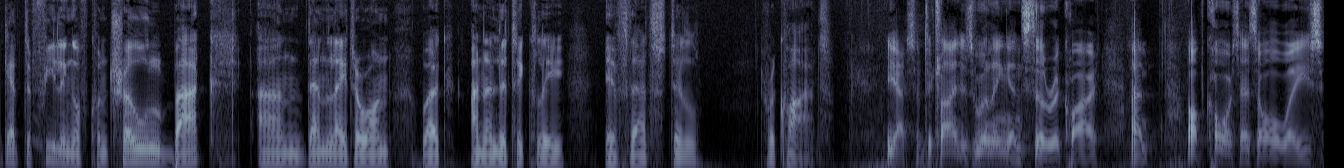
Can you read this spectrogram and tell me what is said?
get the feeling of control back, and then later on work analytically if that's still required. Yes, if the client is willing and still required. And of course, as always,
